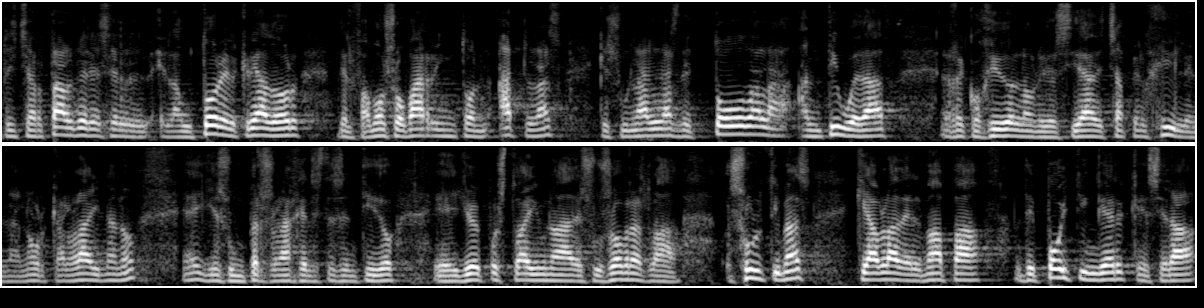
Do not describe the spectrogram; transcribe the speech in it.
Richard Talbert es el, autor, el creador del famoso Barrington Atlas, que es un atlas de toda la antigüedad recogido en la Universidad de Chapel Hill, en la North Carolina, ¿no? Eh, y es un personaje en este sentido. Eh, yo he puesto ahí una de sus obras, las últimas, que habla del mapa de Poitinger, que será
